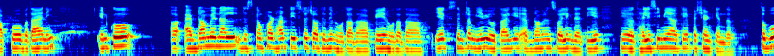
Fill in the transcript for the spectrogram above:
आपको बताया नहीं इनको एब्डामिनल डिस्कम्फर्ट हर तीसरे चौथे दिन होता था पेन होता था एक सिम्टम ये भी होता है कि एब्डामिनल स्वेलिंग रहती है थैलीसीमिया के पेशेंट के अंदर तो वो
